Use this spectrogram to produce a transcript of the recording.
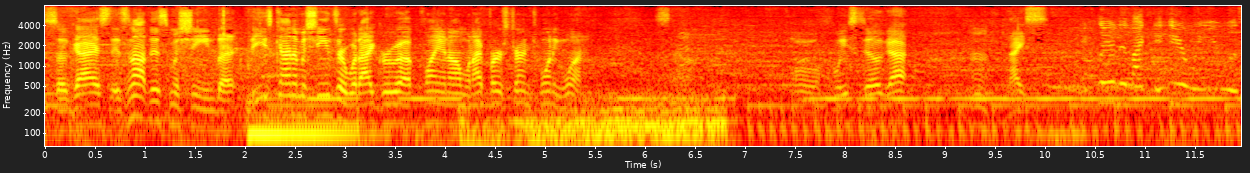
So guys, it's not this machine, but these kind of machines are what I grew up playing on when I first turned 21. So, oh, we still got, nice. You clearly like to hear when you was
